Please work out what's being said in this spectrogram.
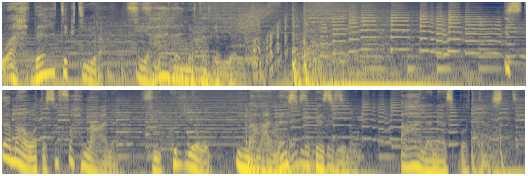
وأحداث كتيرة في عالم متغير. استمع وتصفح معنا في كل يوم مع ناس مجازين على ناس بودكاست.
